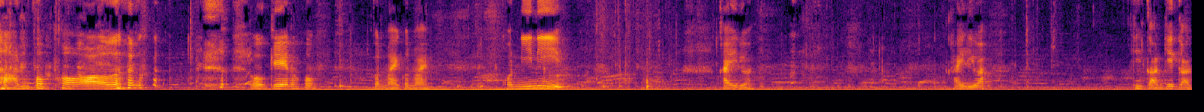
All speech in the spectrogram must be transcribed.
ขานปอปอโอเคนะผมคนใหม่คนใหม่ คนนี้นี่ ใครดีวะใครดีวะคิดก่อนคิดก่อน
